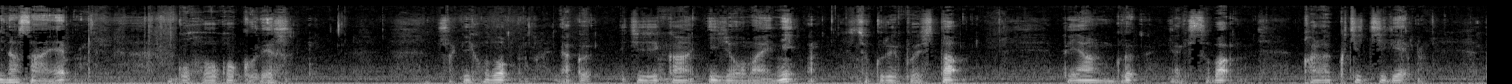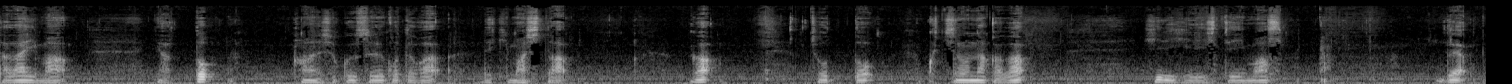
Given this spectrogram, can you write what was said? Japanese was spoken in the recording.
皆さんへご報告です。先ほど約1時間以上前に食レポしたペヤング焼きそば辛口チゲただいまやっと完食することができましたがちょっと口の中がヒリヒリしていますで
